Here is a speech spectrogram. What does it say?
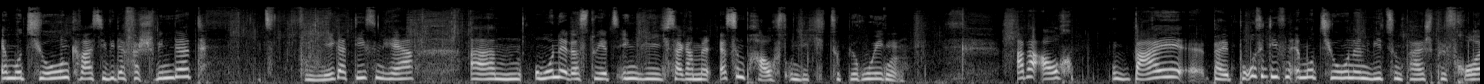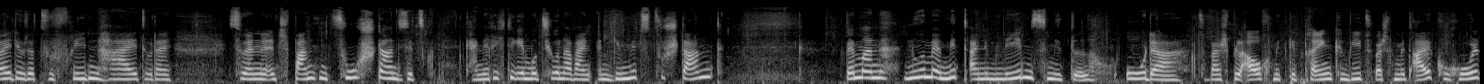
Emotion quasi wieder verschwindet, jetzt vom Negativen her, ähm, ohne dass du jetzt irgendwie, ich sage einmal, Essen brauchst, um dich zu beruhigen. Aber auch bei, äh, bei positiven Emotionen, wie zum Beispiel Freude oder Zufriedenheit oder so einen entspannten Zustand, ist jetzt keine richtige Emotion, aber ein, ein Gemütszustand, wenn man nur mehr mit einem Lebensmittel oder zum Beispiel auch mit Getränken wie zum Beispiel mit Alkohol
